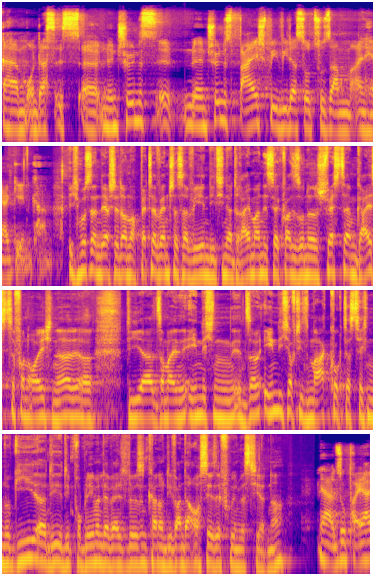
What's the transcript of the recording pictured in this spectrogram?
Ähm, und das ist äh, ein, schönes, äh, ein schönes Beispiel, wie das so zusammen einhergehen kann. Ich muss an der Stelle auch noch Better Ventures erwähnen. Die Tina Dreimann ist ja quasi so eine Schwester im Geiste von euch, ne? die ja sag mal, ähnlichen, ähnlich auf diesem Markt guckt, dass Technologie äh, die, die Probleme der Welt lösen kann und die waren da auch sehr, sehr früh investiert. Ne? Ja, super. Ja,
